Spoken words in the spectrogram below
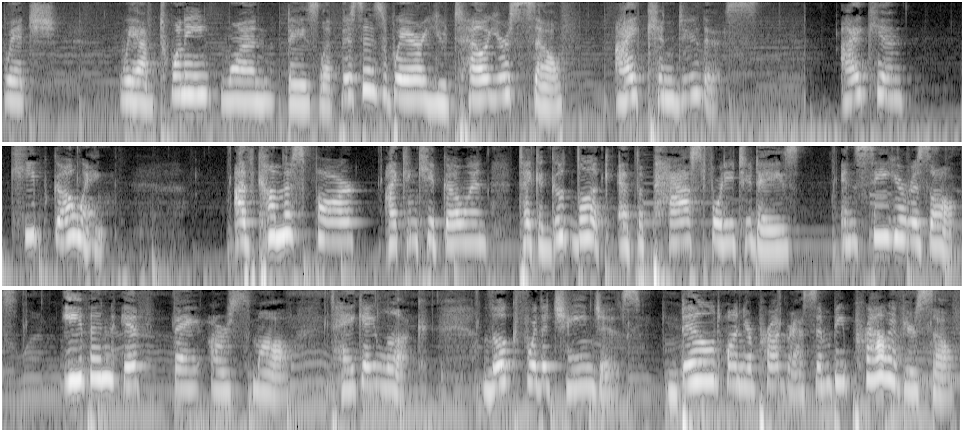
which we have 21 days left. This is where you tell yourself, I can do this. I can keep going. I've come this far. I can keep going. Take a good look at the past 42 days and see your results, even if they are small. Take a look. Look for the changes. Build on your progress and be proud of yourself.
